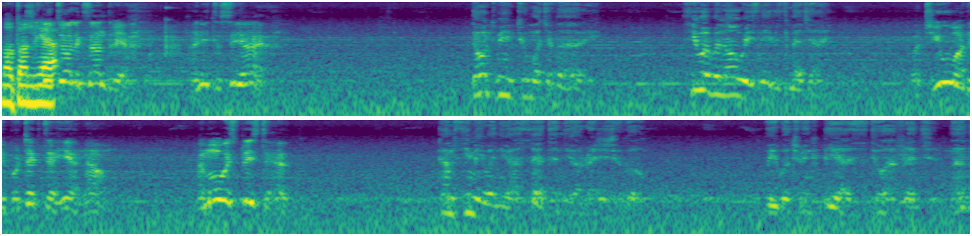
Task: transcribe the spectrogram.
Not done Should yet. get to Alexandria. I need to see Aya. Don't be in too much of a hurry. Siwa will always need its Medjay. But you are the protector here now. I'm always pleased to help. Come see me when you are certain you are ready to go. We will drink beers to our friendship, huh?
